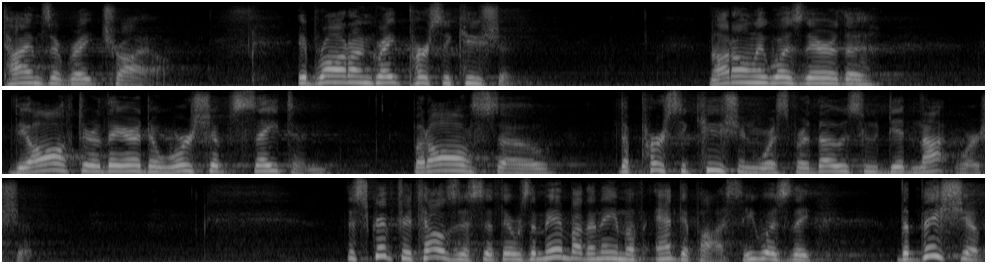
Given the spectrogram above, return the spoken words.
times of great trial. It brought on great persecution. Not only was there the, the altar there to worship Satan, but also the persecution was for those who did not worship. The scripture tells us that there was a man by the name of Antipas. He was the, the bishop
